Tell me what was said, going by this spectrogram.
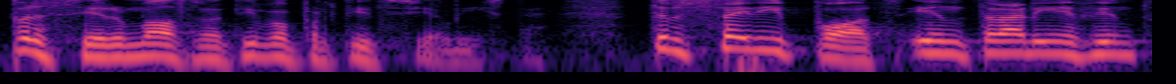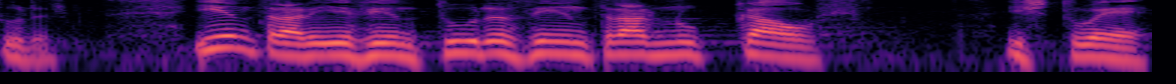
para ser uma alternativa ao Partido Socialista. Terceira hipótese, entrar em aventuras. E entrar em aventuras é entrar no caos. Isto é,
